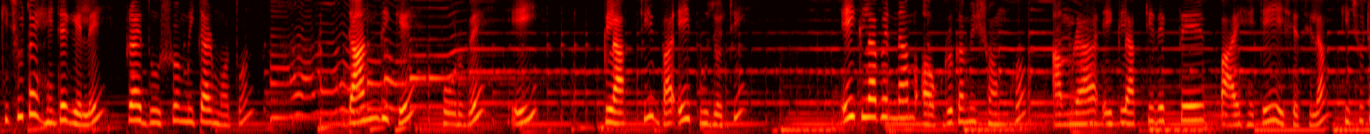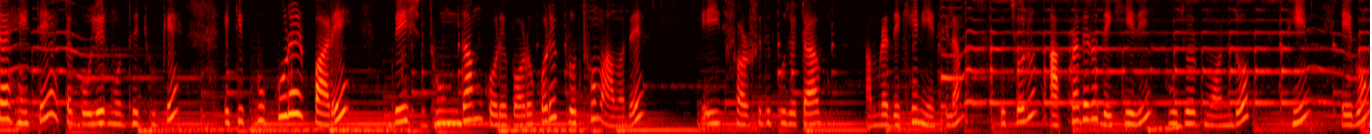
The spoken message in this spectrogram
কিছুটা হেঁটে গেলেই প্রায় দুশো মিটার মতন ডান দিকে পড়বে এই ক্লাবটি বা এই পুজোটি। এই ক্লাবের নাম অগ্রগামী সংঘ। আমরা এই ক্লাবটি দেখতে পায়ে হেঁটেই এসেছিলাম। কিছুটা হেঁটে একটা গলির মধ্যে ঢুকে একটি পুকুরের পাড়ে বেশ ধুমধাম করে, বড় করে প্রথম আমাদের এই সরস্বতী পুজোটা আমরা দেখে নিয়েছিলাম। তো চলুন আপনাদেরও দেখিয়ে দিই পুজোর মণ্ডপ, থিম এবং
